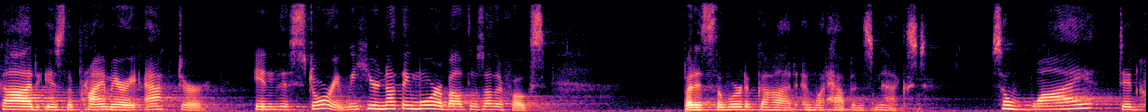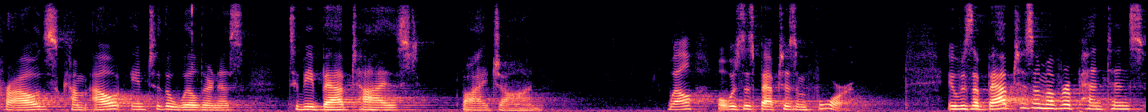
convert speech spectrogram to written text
God is the primary actor in this story. We hear nothing more about those other folks, but it's the Word of God and what happens next. So, why did crowds come out into the wilderness to be baptized by John. Well, what was this baptism for? It was a baptism of repentance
